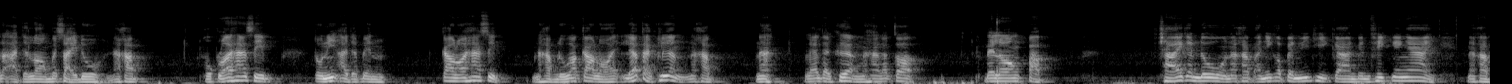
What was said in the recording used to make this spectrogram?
เราอาจจะลองไปใส่ดูนะครับ 650 ตรงนี้อาจจะเป็น 950นะครับหรือว่า 900 แล้วแต่เครื่องนะครับนะแล้วแต่เครื่องนะฮะแล้วก็ไปลองปรับใช้กันดูนะครับ อันนี้ก็เป็นวิธีการเป็นทริคง่าย ๆนะครับ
